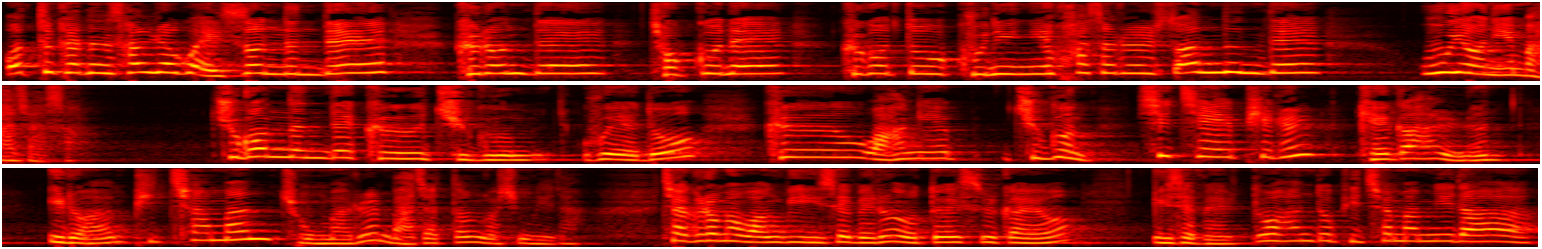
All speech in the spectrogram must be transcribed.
어떻게든 살려고 애썼는데 그런데 적군에 그것도 군인이 화살을 쐈는데 우연히 맞아서 죽었는데 그 죽음 후에도 그 왕의 죽음 시체의 피를 개가 핥는 이러한 비참한 종말을 맞았던 것입니다. 자 그러면 왕비 이세벨은 어떠했을까요? 이세벨 또한도 비참합니다.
